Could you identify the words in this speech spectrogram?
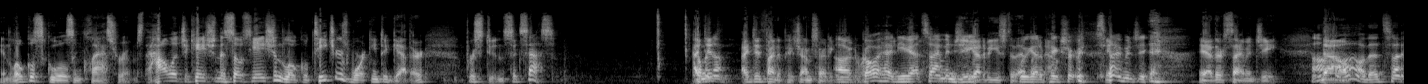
in local schools and classrooms. The Howell Education Association, local teachers working together for student success. I did, up. I did find a picture. I'm sorry to Uh, go ahead. You got Simon G. You gotta be used to that We got a now. picture of Yeah. Simon G. Yeah, there's Simon G. Oh, now, wow, that's not,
